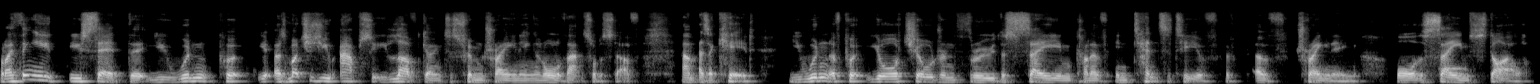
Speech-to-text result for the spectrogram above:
But I think you you said that you wouldn't put as much as you absolutely loved going to swim training and all of that sort of stuff um, as a kid. You wouldn't have put your children through the same kind of intensity of of, of training or the same style.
